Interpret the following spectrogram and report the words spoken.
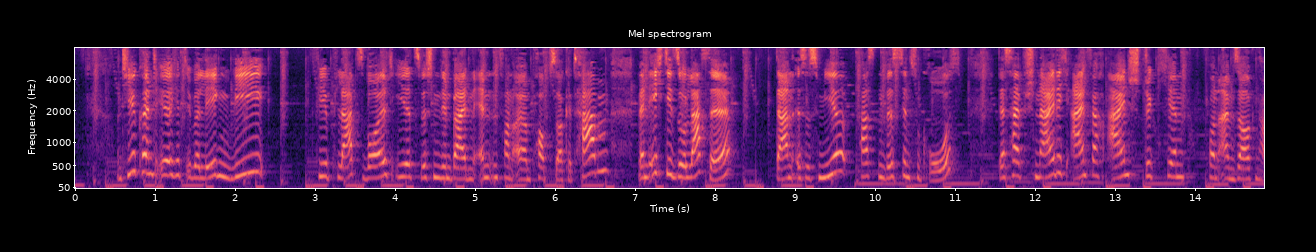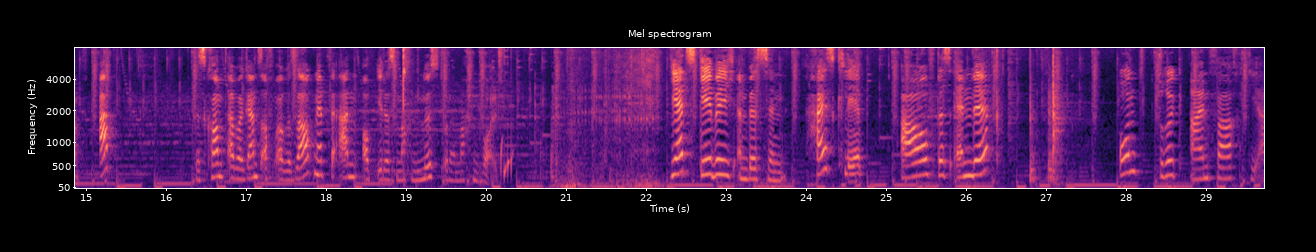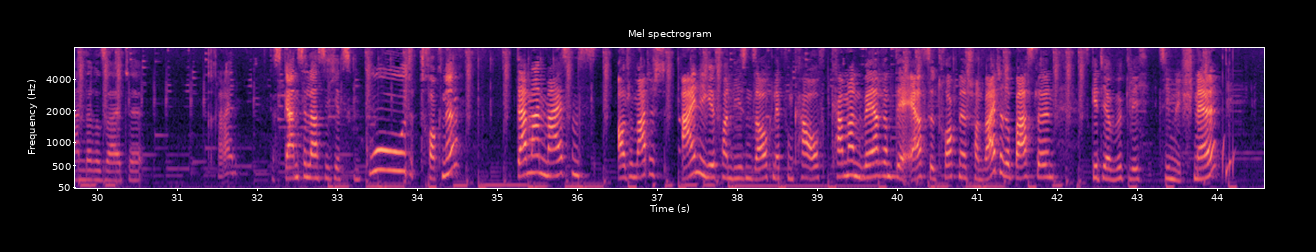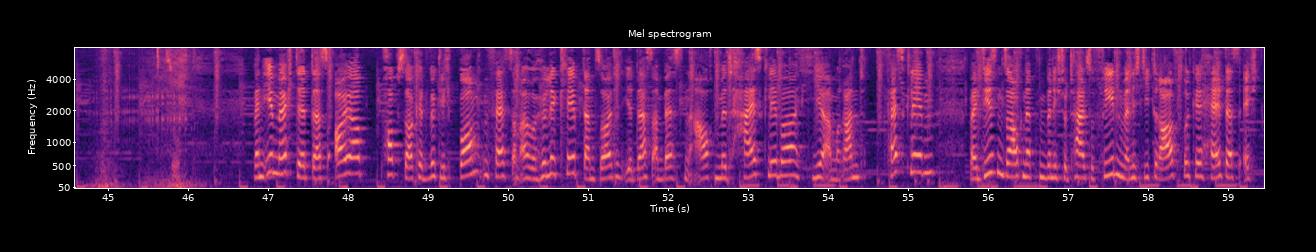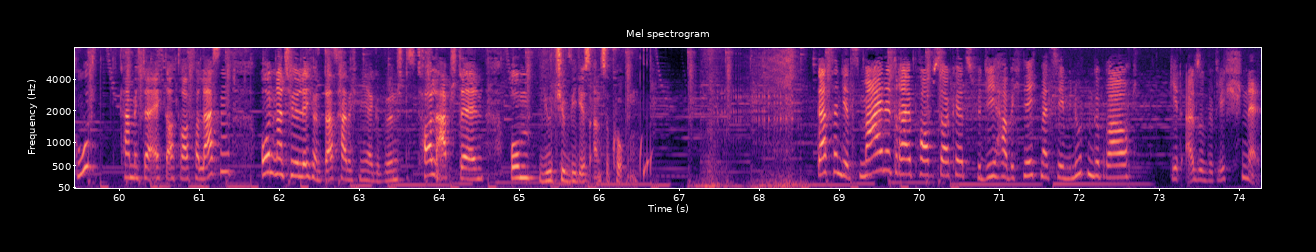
Und hier könnt ihr euch jetzt überlegen, wie viel Platz wollt ihr zwischen den beiden Enden von eurem Popsocket haben. Wenn ich die so lasse, dann ist es mir fast ein bisschen zu groß. Deshalb schneide ich einfach ein Stückchen von einem Saugnapf ab. Das kommt aber ganz auf eure Saugnäpfe an, ob ihr das machen müsst oder machen wollt. Jetzt gebe ich ein bisschen Heißkleb auf das Ende und drück einfach die andere Seite rein. Das Ganze lasse ich jetzt gut trocknen. Da man meistens automatisch einige von diesen Saugnäpfen kauft, kann man während der erste trocknet schon weitere basteln. Es geht ja wirklich ziemlich schnell. So. Wenn ihr möchtet, dass euer Popsocket wirklich bombenfest an eure Hülle klebt, dann solltet ihr das am besten auch mit Heißkleber hier am Rand festkleben. Bei diesen Saugnäpfen bin ich total zufrieden. Wenn ich die drauf drücke, hält das echt gut. Kann mich da echt auch drauf verlassen. Und natürlich, und das habe ich mir ja gewünscht, das toll abstellen, um YouTube-Videos anzugucken. Das sind jetzt meine drei Popsockets. Für die habe ich nicht mehr 10 Minuten gebraucht. Geht also wirklich schnell.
